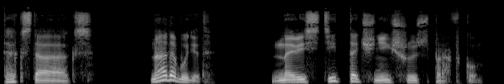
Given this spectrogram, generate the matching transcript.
такс-такс. Надо будет навести точнейшую справку.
